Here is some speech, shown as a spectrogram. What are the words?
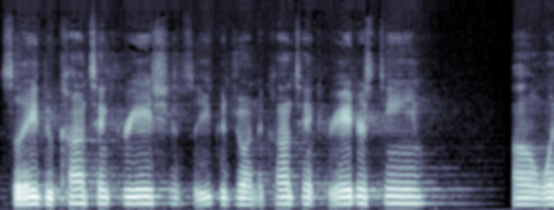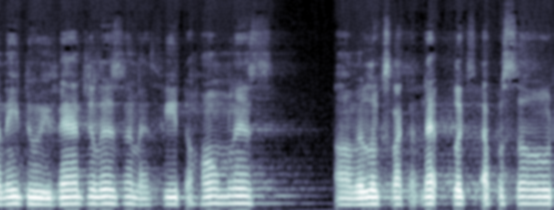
so they do content creation. So you could join the content creators team uh, when they do evangelism and feed the homeless um, it looks like a Netflix episode.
